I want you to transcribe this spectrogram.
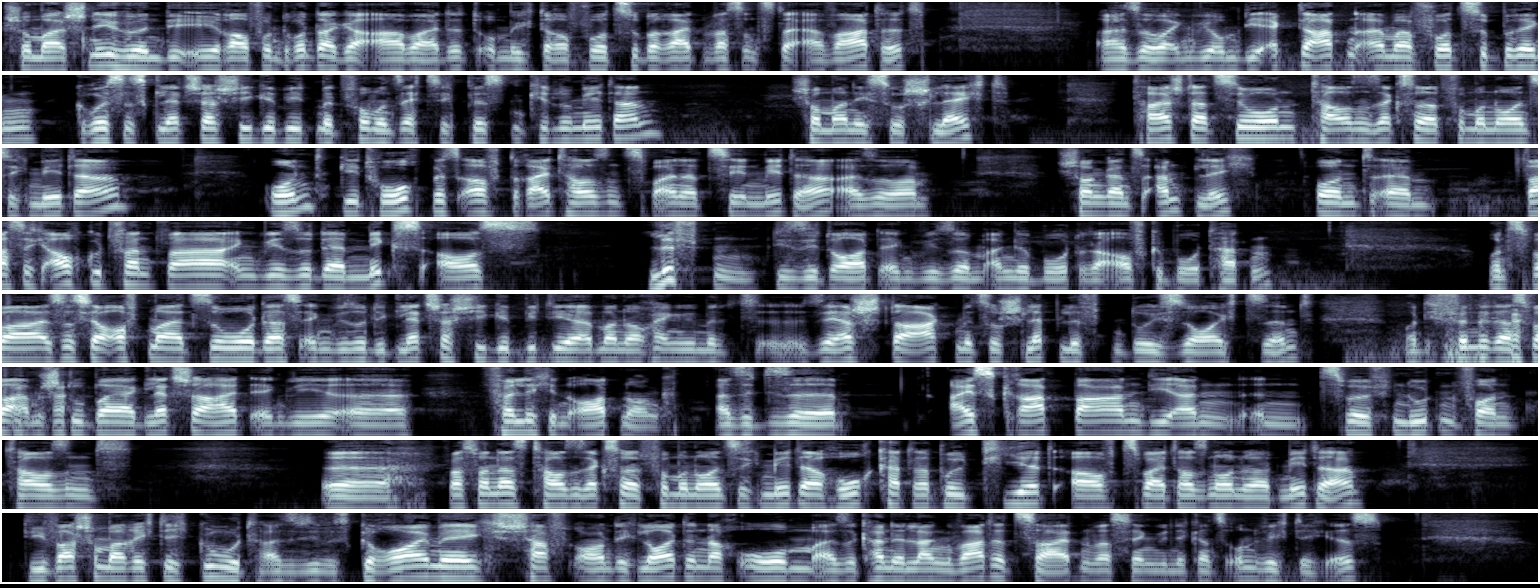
schon mal schneehöhen.de rauf und runter gearbeitet, um mich darauf vorzubereiten, was uns da erwartet. Also irgendwie um die Eckdaten einmal vorzubringen. Größtes Gletscherskigebiet mit 65 Pistenkilometern. Schon mal nicht so schlecht. Talstation 1695 Meter und geht hoch bis auf 3210 Meter. Also schon ganz amtlich. Und ähm, was ich auch gut fand, war irgendwie so der Mix aus Liften, die sie dort irgendwie so im Angebot oder Aufgebot hatten. Und zwar ist es ja oftmals so, dass irgendwie so die Gletscherskigebiete ja immer noch irgendwie mit äh, sehr stark mit so Schleppliften durchseucht sind. Und ich finde, das war am Stubaier Gletscher halt irgendwie äh, völlig in Ordnung. Also diese Eisgratbahn, die an in zwölf Minuten von 1000 äh, was waren das, 1695 Meter hochkatapultiert auf 2900 Meter. Die war schon mal richtig gut. Also die ist geräumig, schafft ordentlich Leute nach oben, also keine langen Wartezeiten, was irgendwie nicht ganz unwichtig ist.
